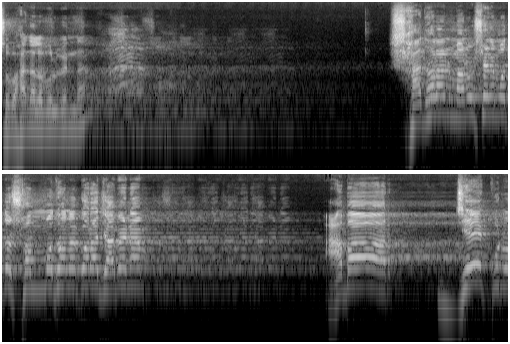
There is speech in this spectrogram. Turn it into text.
সুবহানাল্লাহ বলবেন না? সাধারণ মানুষের মতো সম্বোধন করা যাবে না। আবার যে কোনো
